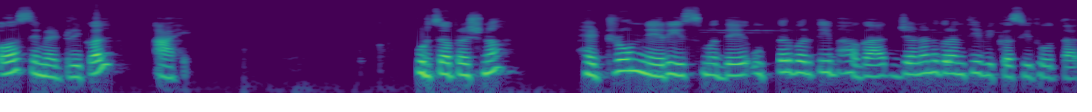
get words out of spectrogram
असिमेट्रिकल आहे. पुढचा प्रश्न हेट्रोनेरिसमध्ये उत्तरवर्ती भागात जननग्रंथी विकसित होतात.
